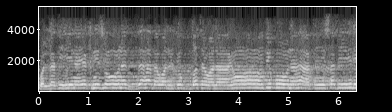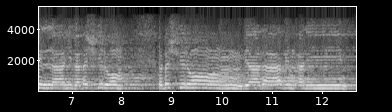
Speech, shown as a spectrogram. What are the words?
والذين يكنزون الذهب والفضة ولا ينفقونها في سبيل الله فبشرهم فبشرهم بعذاب أليم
